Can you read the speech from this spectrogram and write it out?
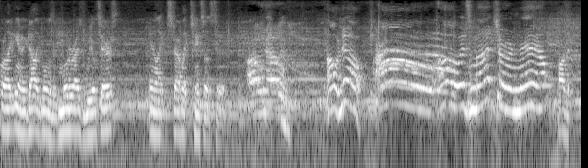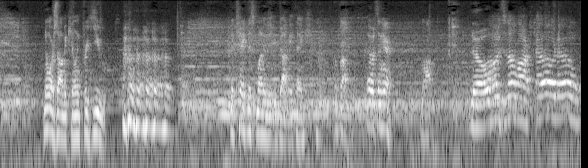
or like you know, you got like one of those like motorized wheelchairs, and like strap like chainsaws to it. Oh no! Oh no! Ah! Oh! Oh! It's my turn now. Pause it. No more zombie killing for you. You take this money that you got me, thank you. No problem. Oh, what's in here? Lock. No. Oh, it's not locked. Oh no.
